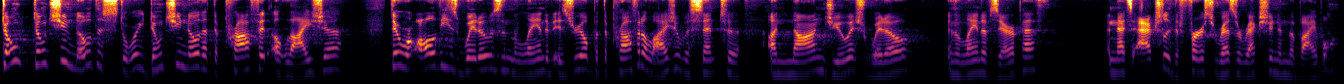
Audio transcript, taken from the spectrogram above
Don't, don't you know the story? Don't you know that the prophet Elijah, there were all these widows in the land of Israel, but the prophet Elijah was sent to a non Jewish widow in the land of Zarephath? And that's actually the first resurrection in the Bible.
